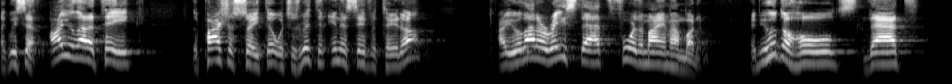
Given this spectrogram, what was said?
like we said, are you allowed to take the Parsha Saita, which is written in a Sefer Torah, are you allowed to erase that for the Mayim Hamadim? Rabbi Yehuda holds that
